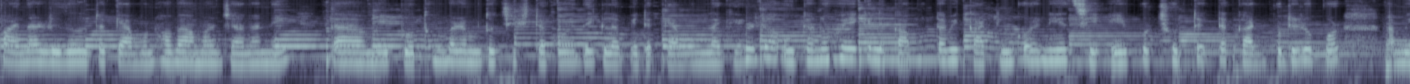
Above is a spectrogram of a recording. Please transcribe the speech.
ফাইনাল রেজাল্টটা কেমন হবে আমার জানা নেই তাই আমি প্রথমবারের মতো চেষ্টা করে দেখলাম এটা কেমন লাগে। ফুলটা উঠানো হয়ে গেলে কাপড়টা আমি কাটিং করে নিয়েছি। এরপর ছোট্ট একটা কার্ডবোর্ডের উপর আমি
